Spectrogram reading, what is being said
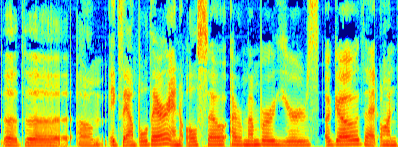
the the um, example there, and also I remember years ago that on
